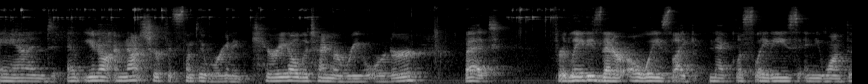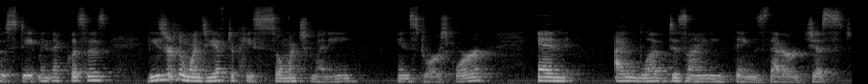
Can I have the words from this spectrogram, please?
And, you know, I'm not sure if it's something we're going to carry all the time or reorder, but for ladies that are always like necklace ladies and you want those statement necklaces, these are the ones you have to pay so much money in stores for. And I love designing things that are just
